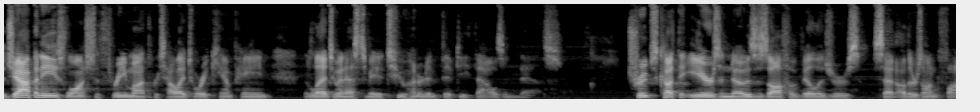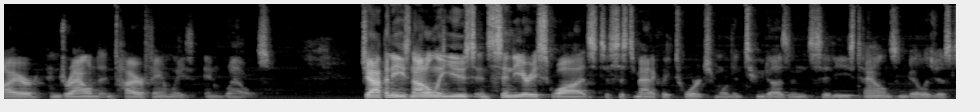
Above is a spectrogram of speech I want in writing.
the Japanese launched a three month retaliatory campaign that led to an estimated 250,000 deaths. Troops cut the ears and noses off of villagers, set others on fire, and drowned entire families in wells. Japanese not only used incendiary squads to systematically torch more than two dozen cities, towns, and villages,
